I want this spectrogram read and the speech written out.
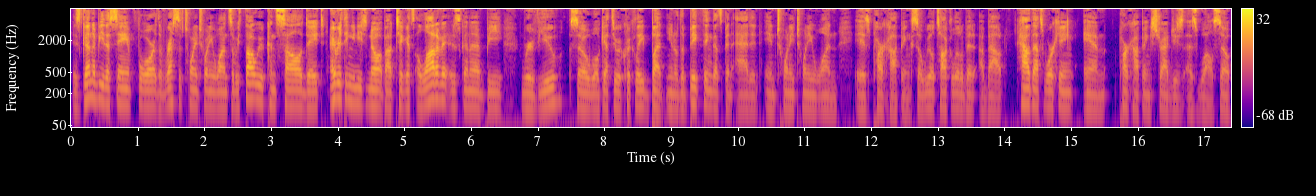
is going to be the same for the rest of 2021. So we thought we would consolidate everything you need to know about tickets. A lot of it is going to be review, so we'll get through it quickly. But you know, the big thing that's been added in 2021 is park hopping. So we'll talk a little bit about how that's working and park hopping strategies as well. So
